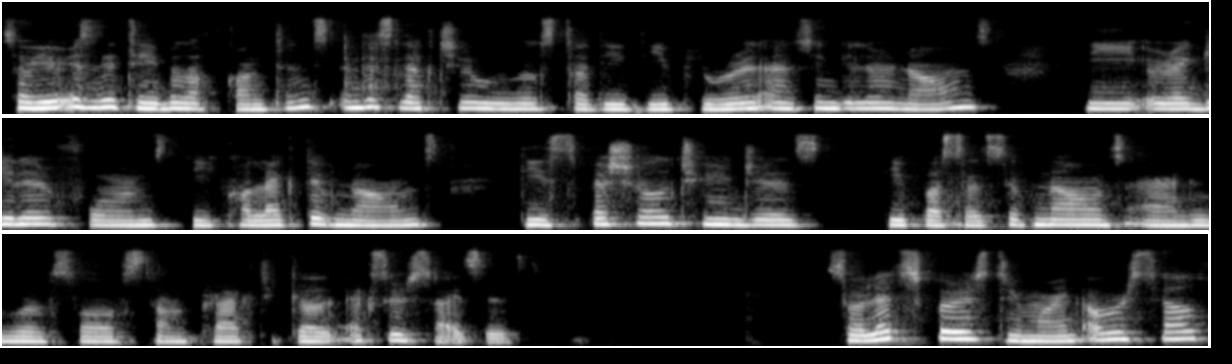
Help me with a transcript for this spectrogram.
So here is the table of contents. In this lecture, we will study the plural and singular nouns, the irregular forms, the collective nouns, the special changes, the possessive nouns, and we will solve some practical exercises. So let's first remind ourselves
